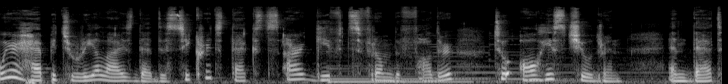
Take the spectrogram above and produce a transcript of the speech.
we are happy to realize that the sacred texts are gifts from the Father to all his children, and that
